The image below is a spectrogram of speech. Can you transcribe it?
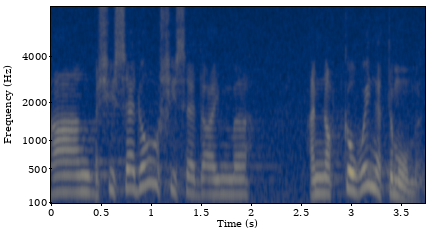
And she said, Oh, she said, I'm, uh, I'm not going at the moment.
